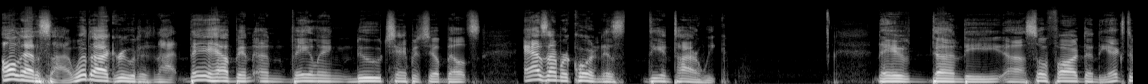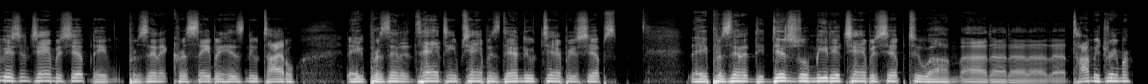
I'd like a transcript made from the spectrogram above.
all that aside, whether I agree with it or not, they have been unveiling new championship belts as I'm recording this the entire week. They've done the uh, so far done the X Division Championship. They've presented Chris Sabin his new title. They presented the Tag Team Champions their new championships. They presented the Digital Media Championship to um, uh, the, the, the, Tommy Dreamer.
